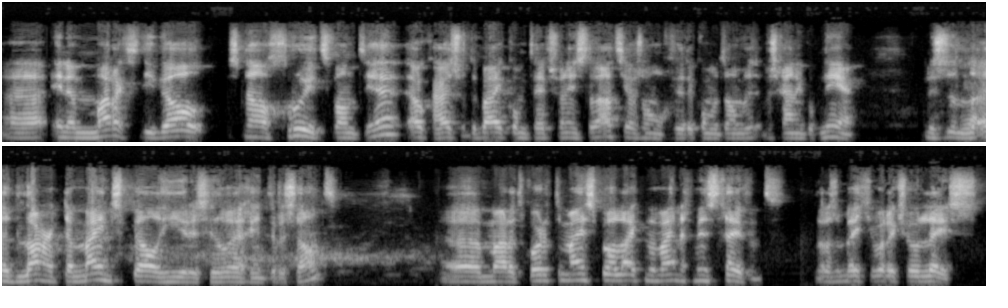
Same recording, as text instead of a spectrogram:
Eh, in een markt die wel snel groeit. Want ja, elk huis wat erbij komt, heeft zo'n installatie als ongeveer. Daar komt het dan waarschijnlijk op neer. Dus het, het langetermijnspel hier is heel erg interessant. Eh, maar het korte termijnspel lijkt me weinig winstgevend. Dat is een beetje wat ik zo lees.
